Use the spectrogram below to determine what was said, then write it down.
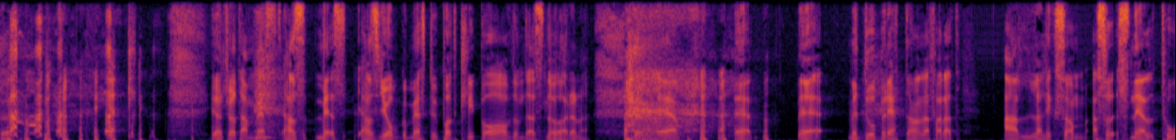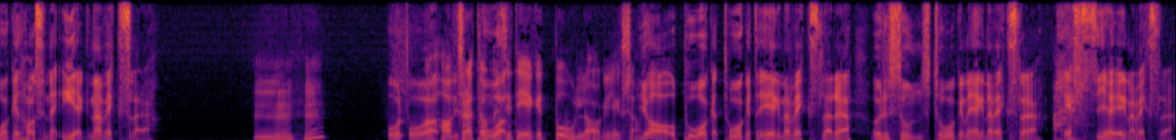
Jag tror att han mest, hans, mest, hans jobb går mest ut på att klippa av de där snörena. Men, eh, eh, eh, men då berättar han i alla fall att alla liksom, alltså snälltåget har sina egna växlare. Mhm. Och, och, Jaha, och liksom för att de är sitt eget bolag liksom? Ja, och Pågatåget har egna växlare, Öresundstågen har egna växlare, SJ har egna växlare.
